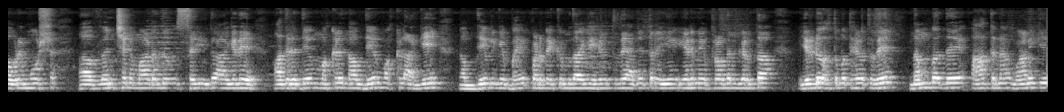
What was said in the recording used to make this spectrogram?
ಅವ್ರಿಗೆ ಮೋಸ ವಂಚನೆ ಮಾಡೋದು ಸರಿ ಇದು ಆಗಿದೆ. ಆದರೆ ದೇವ ಮಕ್ಕಳು, ನಾವು ದೇವ ಮಕ್ಕಳಾಗಿ ನಾವು ದೇವರಿಗೆ ಭಯ ಪಡಬೇಕೆಂಬುದಾಗಿ ಹೇಳ್ತದೆ. ಅದೇ ಥರ ಎರಡನೇ ಪ್ರವಚನ ಗ್ರಂಥ ಎರಡು ಹತ್ತೊಂಬತ್ತು ಹೇಳ್ತದೆ, ನಂಬದೆ ಆತನ ವಾಣಿಗೆ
